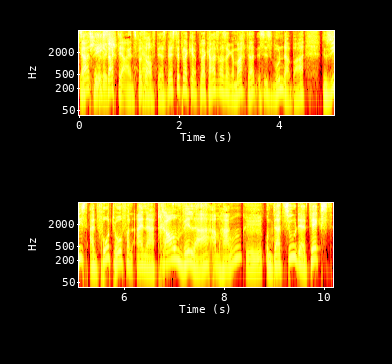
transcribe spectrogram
Ja, Satirisch. ich sag dir eins, pass Ja. auf, das beste Plaka Plakat, was er gemacht hat, es ist wunderbar. Du siehst ein Foto von einer Traumvilla am Hang Mhm. und dazu der Text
